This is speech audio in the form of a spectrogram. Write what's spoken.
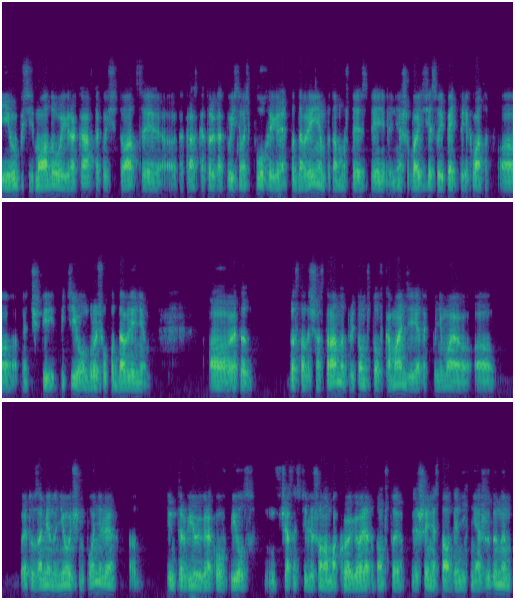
и выпустить молодого игрока в такой ситуации, э, как раз который, как выяснилось, плохо играет под давлением, потому что, если не ошибаюсь, все свои пять перехватов, 4 из 5 он бросил под давлением. Э, это достаточно странно, при том, что в команде, я так понимаю, э, эту замену не очень поняли. Интервью игроков Биллс, в частности, Лишона Маккоя, говорят о том, что решение стало для них неожиданным,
